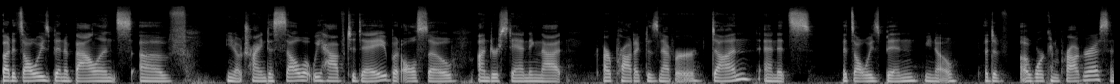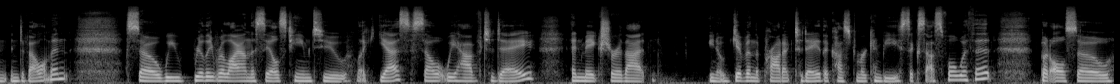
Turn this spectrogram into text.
But it's always been a balance of, you know, trying to sell what we have today, but also understanding that our product is never done and it's it's always been, you know, a, de- a, work in progress and in development. So we really rely on the sales team to like yes, sell what we have today and make sure that you know, given the product today, the customer can be successful with it, but also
